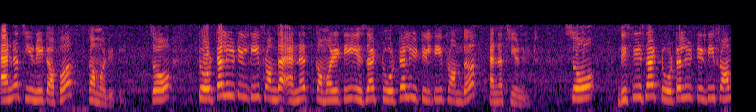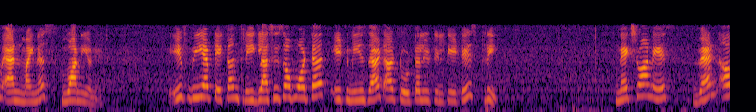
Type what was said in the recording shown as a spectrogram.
nth unit of a commodity. So, total utility from the nth commodity is the total utility from the nth unit. So, this is the total utility from n minus 1 unit. If we have taken 3 glasses of water, it means that our total utility it is 3. Next one is when a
